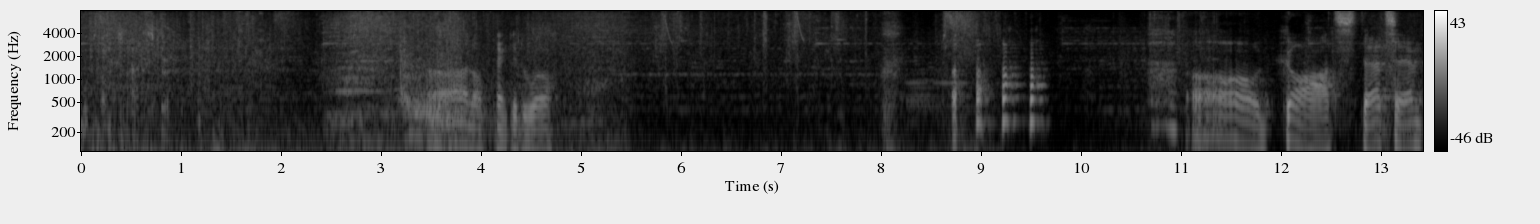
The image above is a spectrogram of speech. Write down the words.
will come faster. I don't think it will. That's him.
